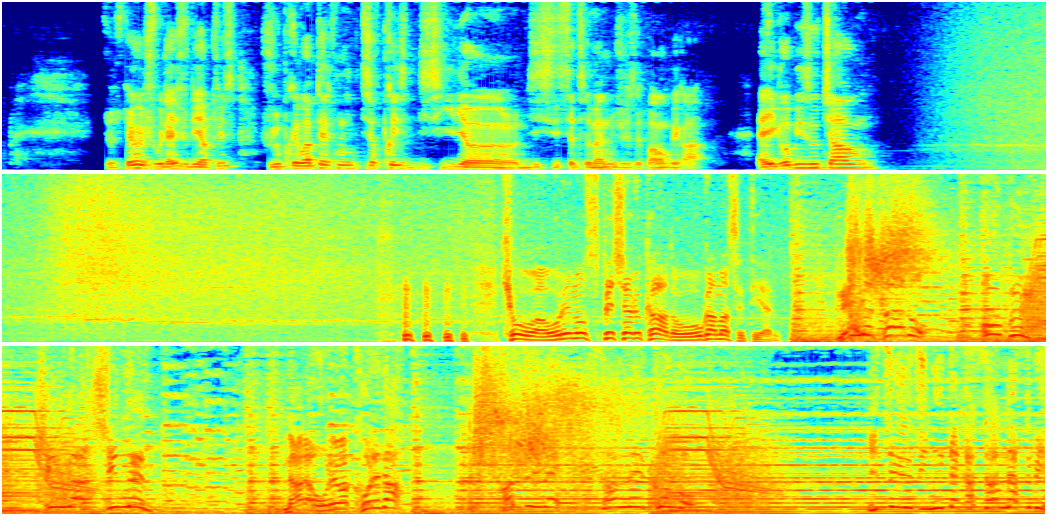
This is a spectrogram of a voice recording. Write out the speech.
Sur ce, je vous laisse, je vous dis à plus. Je vous prévois peut-être une surprise d'ici euh, d'ici cette semaine, je sais pas, on verra. Allez, gros bisous, ciao 今日は俺のスペシャルカードを拝ませてやる。メガカードオープン。金河新年。なら俺はこれだ。初夢三年コンボ。一宇治二鷹三なすび。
